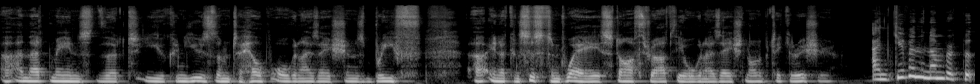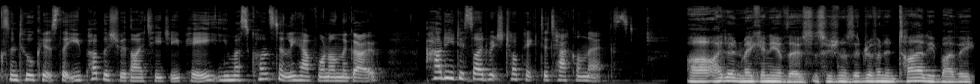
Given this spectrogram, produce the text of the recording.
Uh, and that means that you can use them to help organizations brief uh, in a consistent way staff throughout the organization on a particular issue. And given the number of books and toolkits that you publish with ITGP, you must constantly have one on the go. How do you decide which topic to tackle next? Uh, I don't make any of those decisions. They're driven entirely by the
